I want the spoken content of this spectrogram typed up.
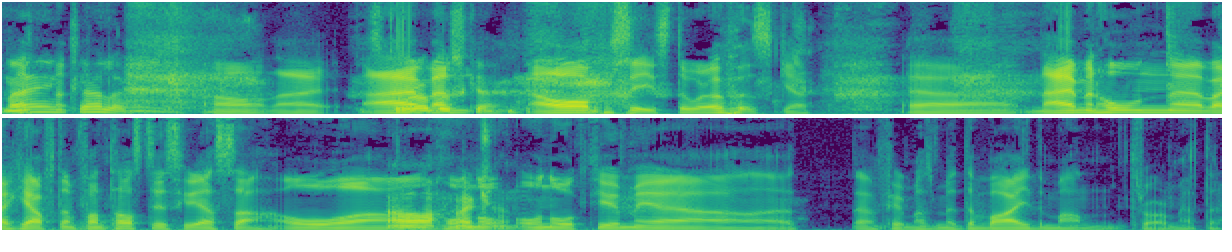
nej, inte heller. Ja, nej. Stora nej, men, buskar. Ja, precis. Stora buskar. Eh, nej, men hon uh, verkar ha haft en fantastisk resa. Och eh, Ja, hon, verkligen. hon åkte ju med uh, en firma som heter Weidman, tror jag de heter.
